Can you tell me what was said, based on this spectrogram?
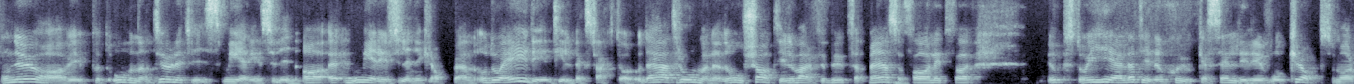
och nu har vi på ett onaturligt vis mer insulin, äh, mer insulin i kroppen och då är det en tillväxtfaktor. Och det här tror man är en orsak till varför bukfetma är så farligt. För uppstår hela tiden sjuka celler i vår kropp som har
